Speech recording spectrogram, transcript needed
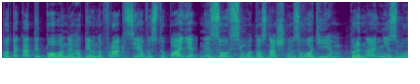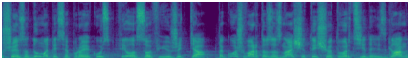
бо така типова негативна фракція виступає не зовсім однозначним злодієм, принаймні змушує задуматися про якусь філософію життя. Також варто зазначити, що творці Days Gone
